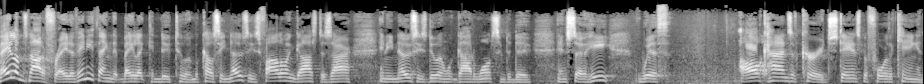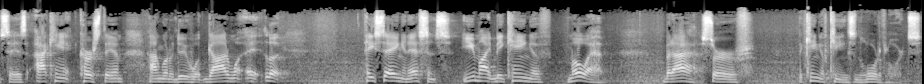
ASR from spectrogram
Balaam's not afraid of anything that Balak can do to him because he knows he's following God's desire and he knows he's doing what God wants him to do. And so he, with all kinds of courage, stands before the king and says, I can't curse them. I'm going to do what God wants. Look, he's saying, in essence, you might be king of Moab but I serve the King of Kings and the Lord of Lords.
